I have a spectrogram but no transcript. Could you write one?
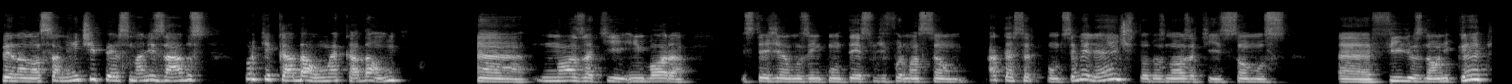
pela nossa mente e personalizados, porque cada um é cada um. Uh, nós aqui, embora estejamos em contexto de formação até certo ponto semelhante, todos nós aqui somos uh, filhos da Unicamp,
